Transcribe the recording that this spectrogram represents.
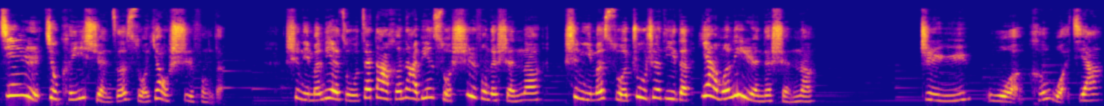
今日就可以选择所要侍奉的，是你们列祖在大河那边所侍奉的神呢？是你们所住这地的亚摩利人的神呢？至于我和我家，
